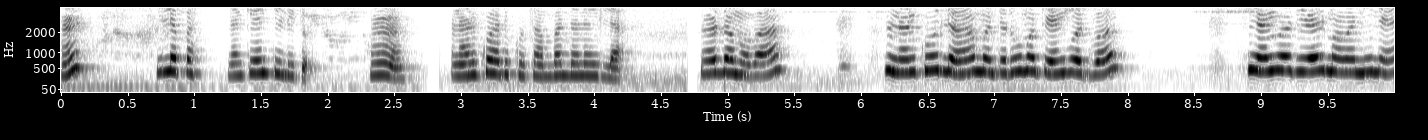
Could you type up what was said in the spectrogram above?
ಹಾಂ? ಇಲ್ಲಪ್ಪ ನನಗೇನು ತಿಳಿದು? ಹಾಂ ನನಗೂ ಅದಕ್ಕೂ ಸಂಬಂಧನೇ ಇಲ್ಲ. ನೋಡ್ದಮ್ಮವ ನನ್ನ ಕೂದಲು ಮತ್ತೆ ರೂಮಕ್ಕೆ ಹೆಂಗೆ ಹೋದ್ವ? ಹೆಂಗೆ ಹೋದ್ವಿ ಹೇಳಿ ಮಾವ ನೀನೇ?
